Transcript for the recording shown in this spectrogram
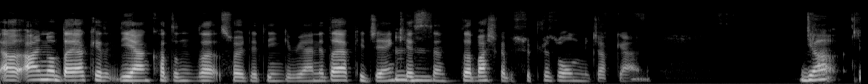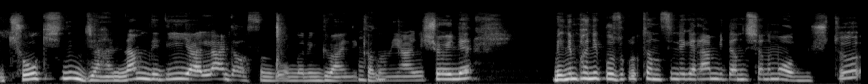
Aynı o dayak yiyen kadın da söylediğin gibi yani dayak yiyeceğin kesin. Da başka bir sürpriz olmayacak yani. Ya çoğu kişinin cehennem dediği yerler de aslında onların güvenlik Hı hı. alanı. Yani şöyle benim panik bozukluk tanısıyla gelen bir danışanım olmuştu.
